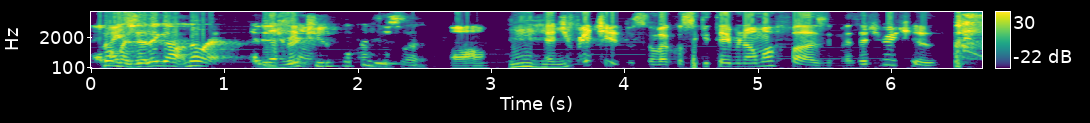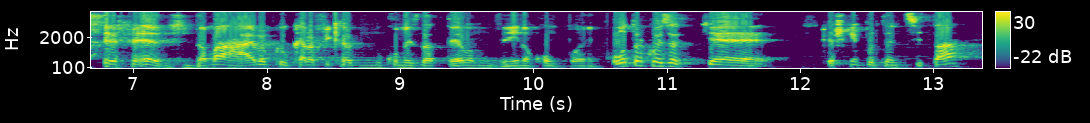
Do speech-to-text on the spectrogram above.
É não, mas é legal. Não, é, é desafiante. divertido por conta disso, né? Aham. É divertido, você não vai conseguir terminar uma fase, mas é divertido. É, dá uma raiva porque o cara fica no começo da tela, não vem, não acompanha. Outra coisa que é que acho que é importante citar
